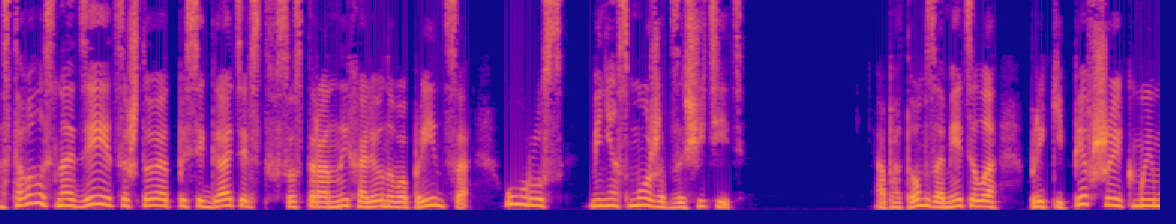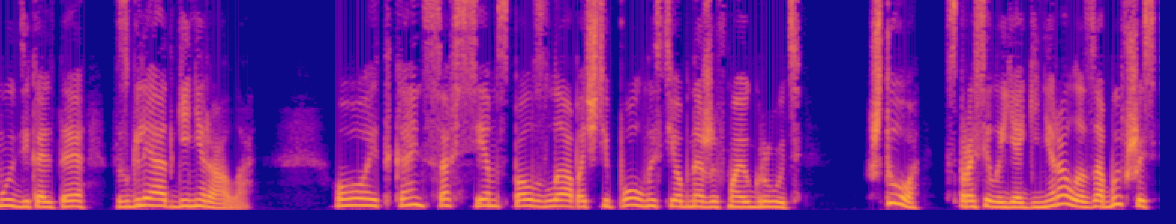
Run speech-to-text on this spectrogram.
Оставалось надеяться, что и от посягательств со стороны холеного принца Урус меня сможет защитить. А потом заметила прикипевший к моему декольте взгляд генерала. Ой, ткань совсем сползла, почти полностью обнажив мою грудь. «Что?» — спросила я генерала, забывшись,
